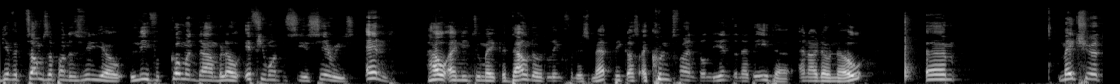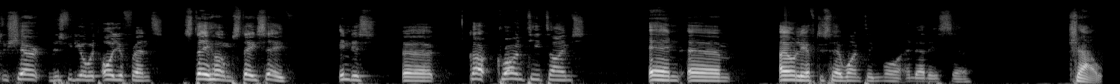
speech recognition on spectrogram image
Give a thumbs up on this video. Leave a comment down below if you want to see a series and how I need to make a download link for this map because I couldn't find it on the internet either and I don't know. Um, make sure to share this video with all your friends. Stay home, stay safe in this uh, quarantine times. And um, I only have to say one thing more, and that is uh, ciao.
